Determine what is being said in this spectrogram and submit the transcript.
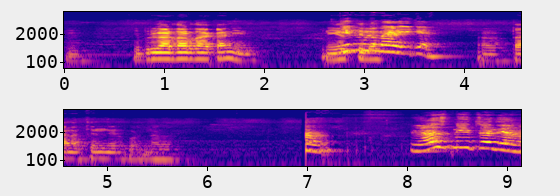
ಹ್ಞೂ ಇಬ್ರಿಗೆ ಅರ್ಧ ಅರ್ಧ ಹಾಕ ನೀನು. ನೀ ಹಾಂ ತಾನ ತಿಂದೇನು ಕೊಡು ನೋಡು. ಎಷ್ಟು ನೀಚದ್ಯಾನ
